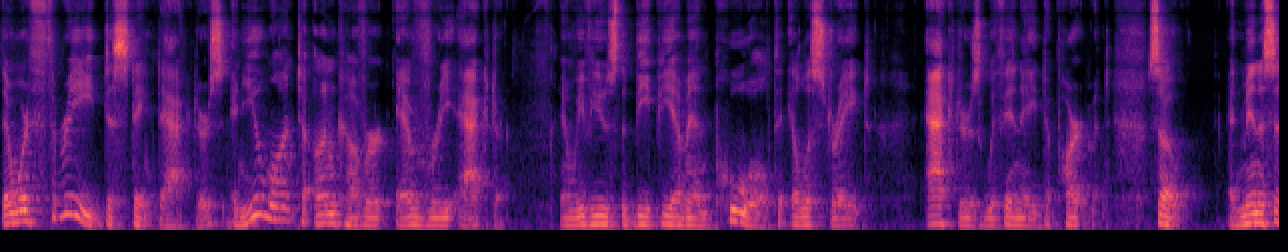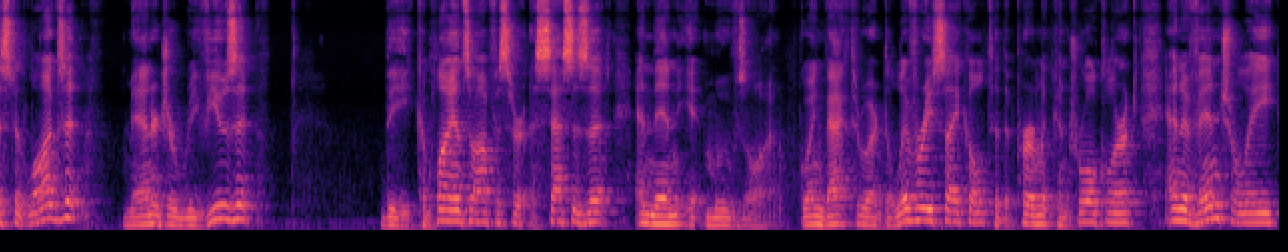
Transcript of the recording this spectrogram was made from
there were three distinct actors, and you want to uncover every actor. And we've used the BPMN pool to illustrate actors within a department. So, admin assistant logs it, Manager reviews it, the compliance officer assesses it, and then it moves on. Going back through our delivery cycle to the permit control clerk, and eventually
